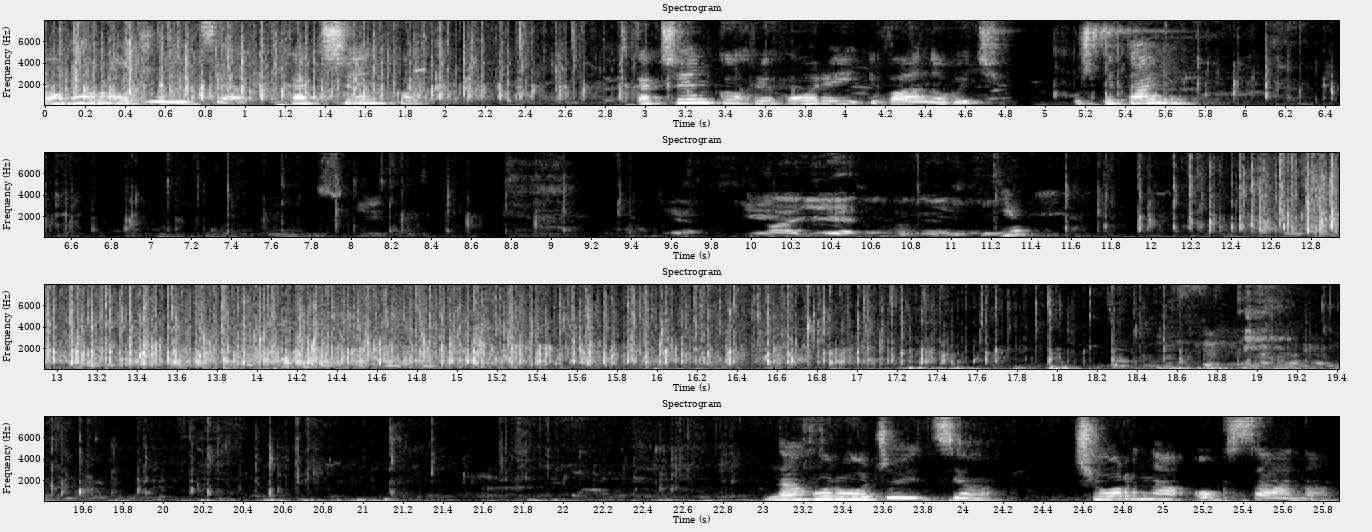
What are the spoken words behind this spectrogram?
Нагороджується Ткаченко, Ткаченко Григорій Іванович. У шпиталі? Нагороджується Чорна Оксана.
